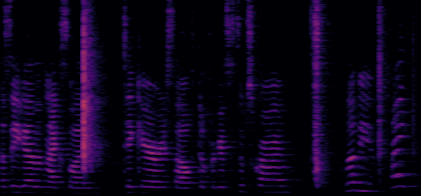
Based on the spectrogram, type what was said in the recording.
I'll see you guys in the next one. Take care of yourself. Don't forget to subscribe. Love you. Bye.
